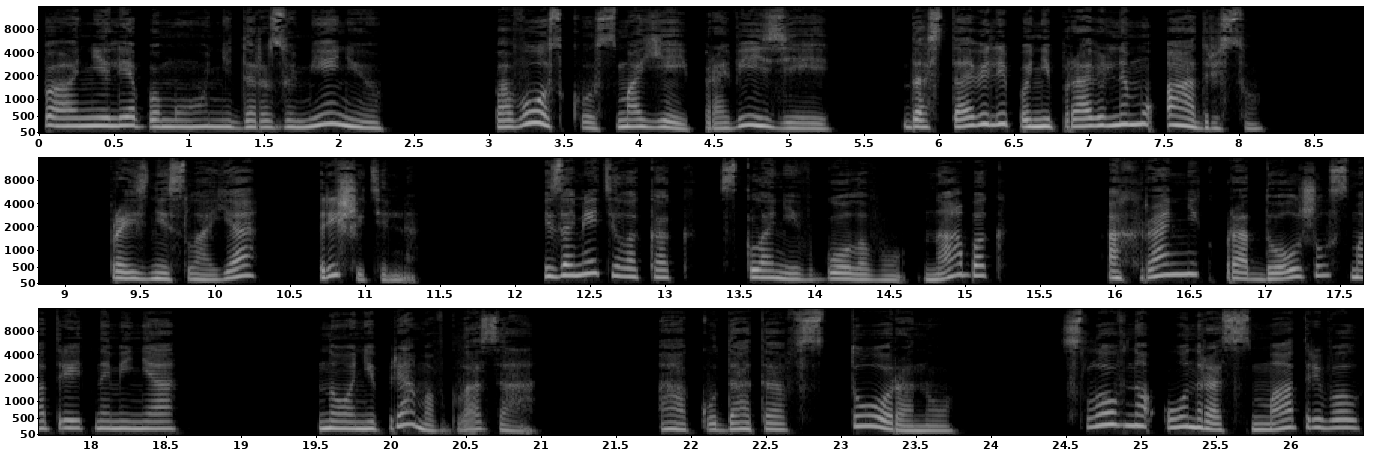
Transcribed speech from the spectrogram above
По нелепому недоразумению Повозку с моей провизией доставили по неправильному адресу, произнесла я решительно. И заметила, как, склонив голову на бок, охранник продолжил смотреть на меня, но не прямо в глаза, а куда-то в сторону, словно он рассматривал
